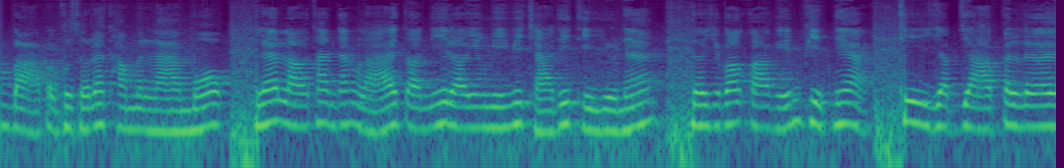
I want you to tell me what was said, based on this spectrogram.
ำบาปอกุศลธรรมมันลามก แล้วเราท่านทั้งหลายตอนนี้เรายังมีมิจฉาทิฏฐิอยู่นะ โดยเฉพาะความเห็นผิดเนี่ยที่หยาบหยาบกันเลย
